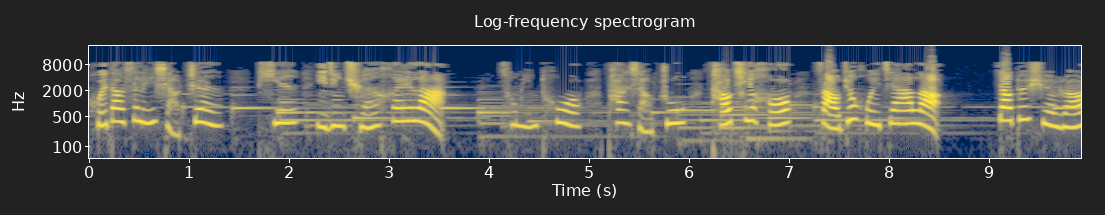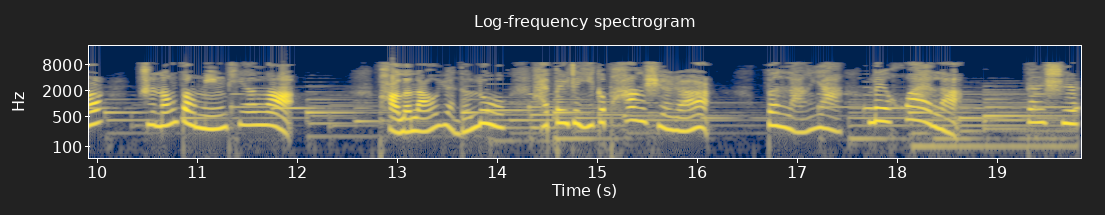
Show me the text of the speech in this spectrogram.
回到森林小镇，天已经全黑了。聪明兔、胖小猪、淘气猴早就回家了，要堆雪人儿只能等明天了。跑了老远的路，还背着一个胖雪人儿，笨狼呀累坏了。但是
